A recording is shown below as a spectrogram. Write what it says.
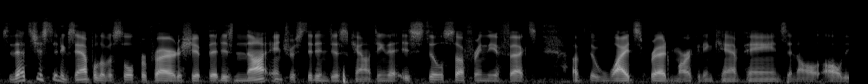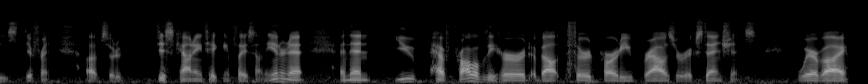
So that's just an example of a sole proprietorship that is not interested in discounting, that is still suffering the effects of the widespread marketing campaigns and all, all these different uh, sort of discounting taking place on the internet. And then you have probably heard about third party browser extensions. Whereby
